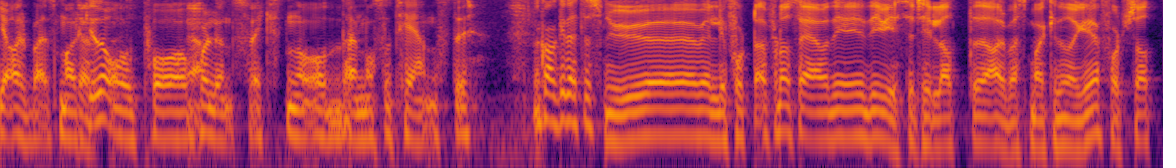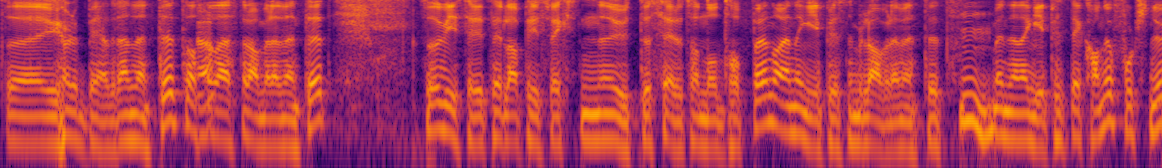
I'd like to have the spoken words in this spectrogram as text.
i arbeidsmarkedet og på, ja. på lønnsveksten og dermed også tjenester. Men Kan ikke dette snu eh, veldig fort? For nå ser jeg jo de, de viser til at arbeidsmarkedet i Norge fortsatt uh, gjør det bedre enn ventet. altså ja. det er strammere enn ventet. Så viser de til at prisveksten ute ser ut til å ha nådd toppen, og energiprisene blir lavere enn ventet. Mm. Men energipris, det kan jo fort snu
